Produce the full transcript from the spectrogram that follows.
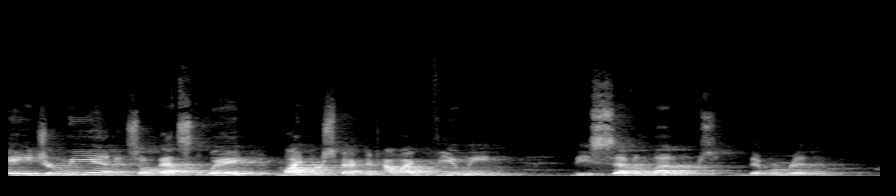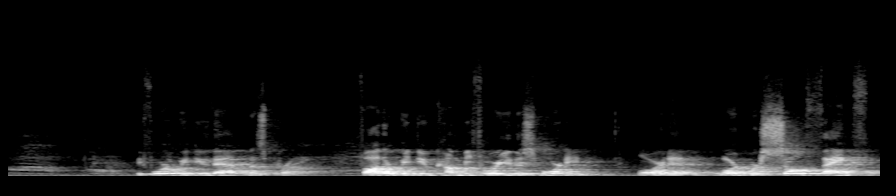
age are we in? And so that's the way, my perspective, how I'm viewing these seven letters that were written. Before we do that, let's pray. Father, we do come before you this morning, Lord, and Lord, we're so thankful,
